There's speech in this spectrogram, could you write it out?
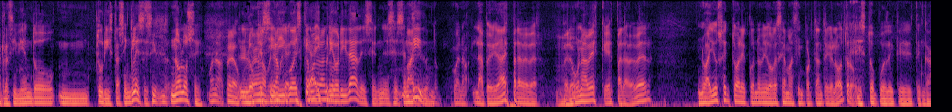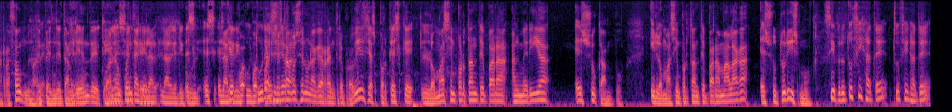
recibiendo mm, turistas ingleses. no, lo sé. Bueno, pero, lo que sí digo es que hay prioridades en ese sentido. bueno, la prioridad es para beber, pero una vez que es para beber, no hay un sector económico que sea más importante que el otro. Esto puede que tenga razón, depende también de cuál en cuenta que, la, agricultura... estamos en una guerra entre provincias, porque es que lo más importante para Almería es su campo. Y lo más importante para Málaga es su turismo. Sí, pero tú fíjate, tú fíjate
